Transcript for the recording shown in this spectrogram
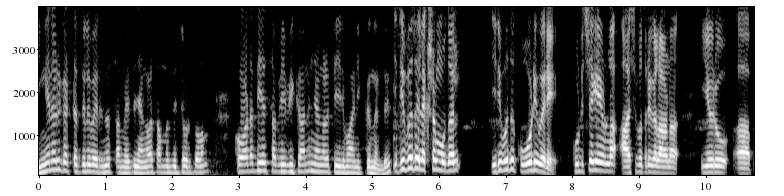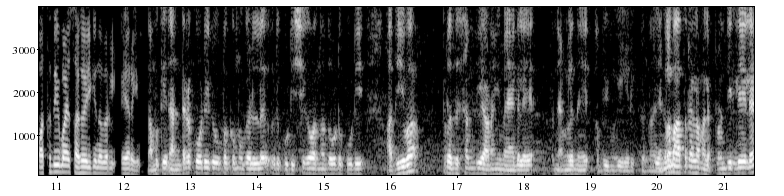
ഇങ്ങനെ ഒരു ഘട്ടത്തിൽ വരുന്ന സമയത്ത് ഞങ്ങളെ സംബന്ധിച്ചിടത്തോളം കോടതിയെ സമീപിക്കാനും ഞങ്ങൾ തീരുമാനിക്കുന്നുണ്ട്. ഇരുപത് ലക്ഷം മുതൽ ഇരുപത് കോടി വരെ കുടിശ്ശികയുള്ള ആശുപത്രികളാണ് ഈ ഒരു പദ്ധതിയുമായി സഹകരിക്കുന്നവരിൽ ഏറെയും. നമുക്ക് രണ്ടര കോടി രൂപക്ക് മുകളിൽ ഒരു കുടിശ്ശിക വന്നതോടുകൂടി അതീവ പ്രതിസന്ധിയാണ് ഈ മേഖലയെ ഞങ്ങൾ അഭിമുഖീകരിക്കുന്നത് ഞങ്ങൾ മാത്രമല്ല മലപ്പുറം ജില്ലയിലെ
